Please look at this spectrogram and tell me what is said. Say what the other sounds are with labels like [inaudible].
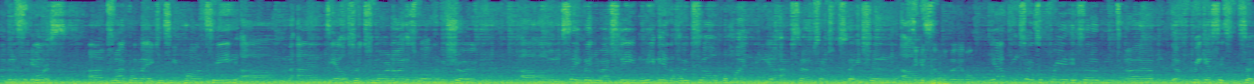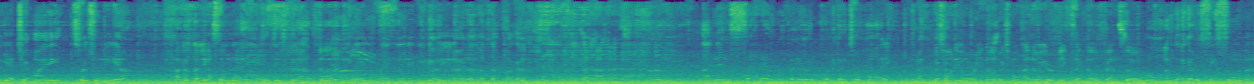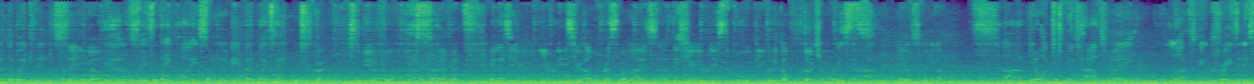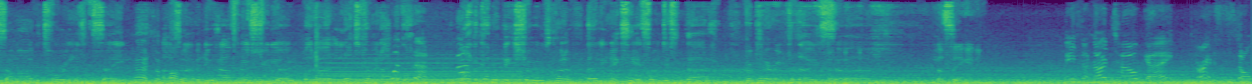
Having us again. Uh, tonight play my agency party, um, and yeah, also tomorrow night as well have a show. Um, same venue actually. Meet me at the hotel behind the uh, Amsterdam Central Station. Um, Tickets still available? Yeah, I think so. It's a free. It's a um, um, free guest list. So yeah, check my social media. I've got the links on there. You can just fill out a form, and then, then, then in you go. You know, I love that plugger. [laughs] and then Saturday, I'm gonna probably go to a party. You know, Which one do you? Which one? I know you're a big techno fan, so Well, I'm gonna go to see Solomun at the Awakenings. Oh, there you go. Yeah, so it's a day party, so I'm gonna be in bed by ten, which is great. Which is beautiful. and last year you released your album Rest of Our Lives, and this year you released the full EP with a couple of Dutch artists. What else is coming up? Um, you know, I've just moved house. My life's been crazy this summer. The touring was insane. Yeah, a Uh, so I have a new house, no studio, but uh, lots coming up. What's that? I have a couple of big shows kind of early next year, so I'm just uh, preparing for those. So uh, Not saying any. He's got no tailgate or a stolen car.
